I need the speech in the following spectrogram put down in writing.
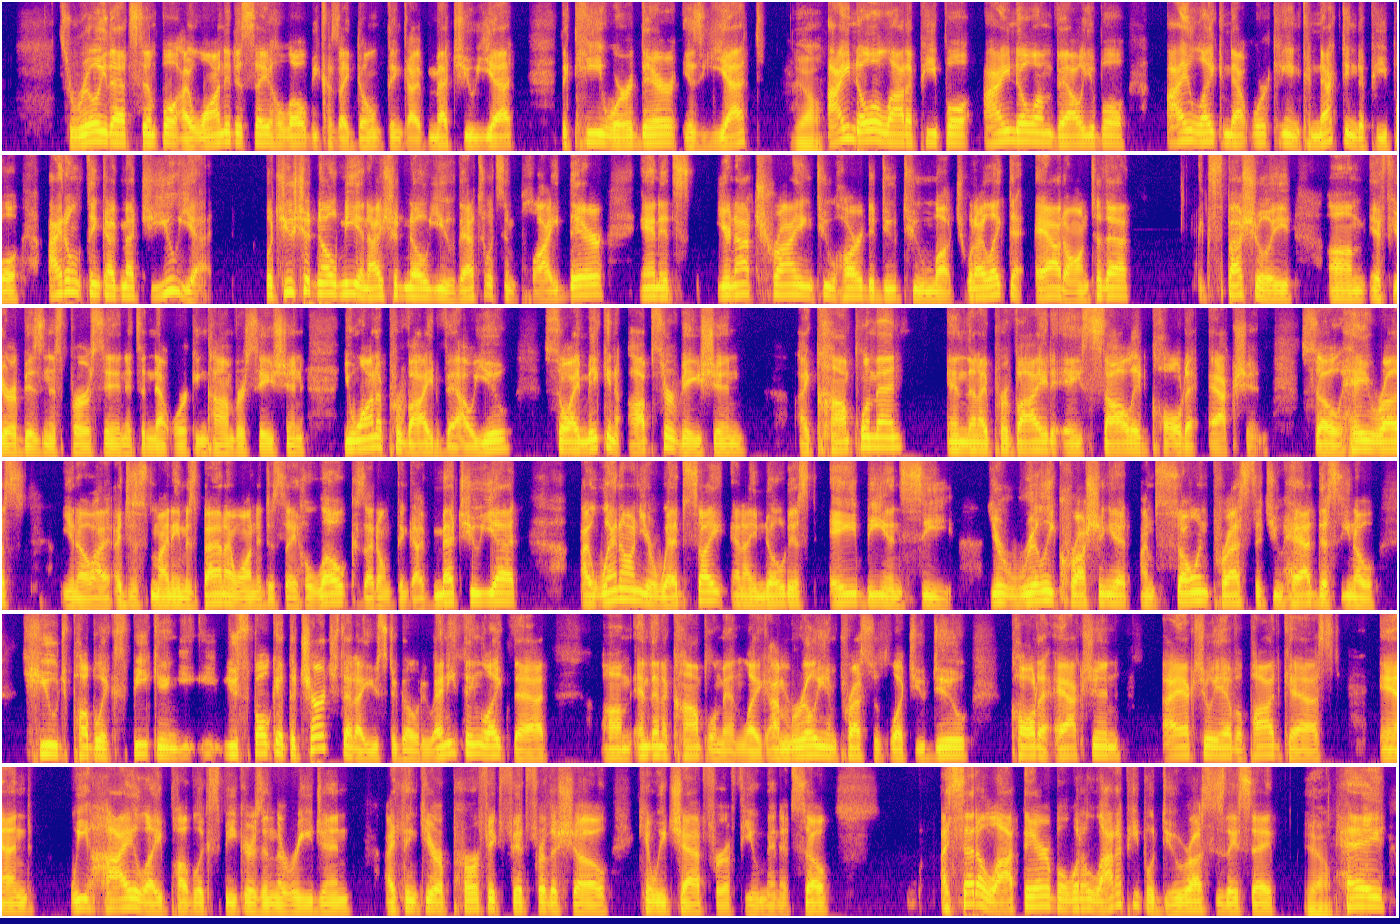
It's really that simple. I wanted to say hello because I don't think I've met you yet. The key word there is yet. yeah. I know a lot of people. I know I'm valuable. I like networking and connecting to people. I don't think I've met you yet, but you should know me and I should know you. That's what's implied there. And it's, you're not trying too hard to do too much. What I like to add on to that especially um, if you're a business person, it's a networking conversation. You want to provide value. So I make an observation, I compliment, and then I provide a solid call to action. So, hey, Russ, you know, I, I just, my name is Ben. I wanted to say hello because I don't think I've met you yet. I went on your website and I noticed A, B, and C. You're really crushing it. I'm so impressed that you had this, you know, huge public speaking. You, you spoke at the church that I used to go to, anything like that. Um, and then a compliment like, I'm really impressed with what you do. Call to action. I actually have a podcast and we highlight public speakers in the region. I think you're a perfect fit for the show. Can we chat for a few minutes? So I said a lot there, but what a lot of people do, Russ, is they say, Yeah. Hey,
